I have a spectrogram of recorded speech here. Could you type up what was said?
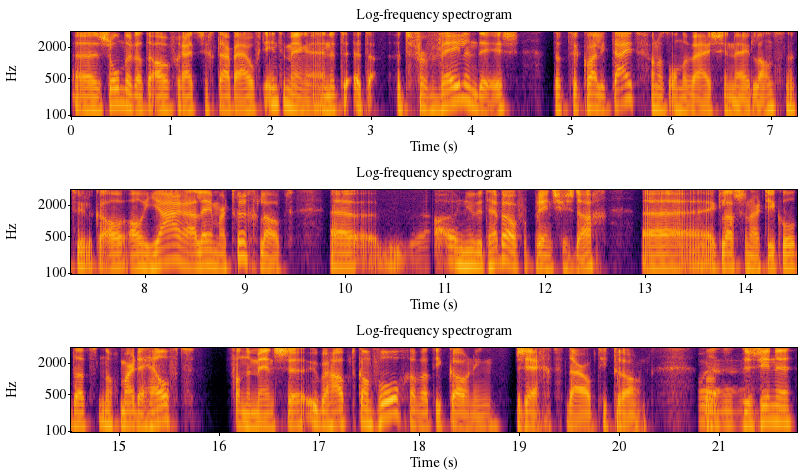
Uh, zonder dat de overheid zich daarbij hoeft in te mengen. En het, het, het vervelende is dat de kwaliteit van het onderwijs in Nederland natuurlijk al, al jaren alleen maar terugloopt. Uh, nu we het hebben over Prinsjesdag. Uh, ik las een artikel dat nog maar de helft van de mensen überhaupt kan volgen wat die koning zegt daar op die troon. Oh, ja, Want ja. de zinnen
